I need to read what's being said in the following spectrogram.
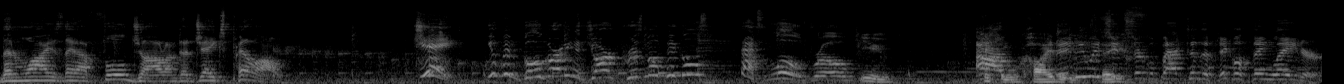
Then why is there a full jar under Jake's pillow? Jake! You've been bogarting a jar of Prismo pickles? That's low, bro. You pickle Um, hiding maybe we should circle back to the pickle thing later.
